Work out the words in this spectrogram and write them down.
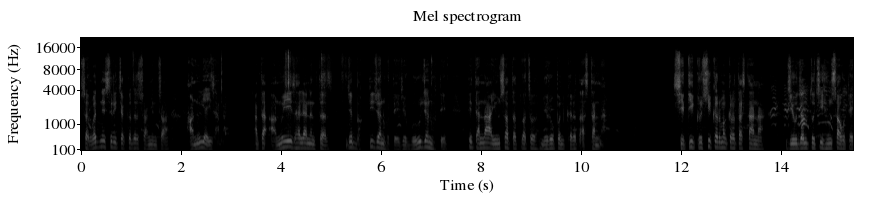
सर्वज्ञ श्री चक्रधर स्वामींचा अनुयायी झाला. आता अनुयायी झाल्यानंतर जे भक्तिजन होते जे गुरुजन होते ते त्यांना अहिंसा तत्वाचं निरूपण करत असताना शेती कृषी कर्म करत असताना जीवजंतूची हिंसा होते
